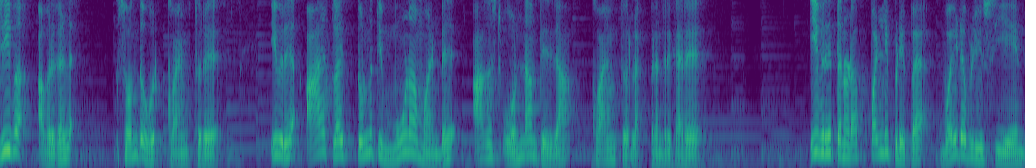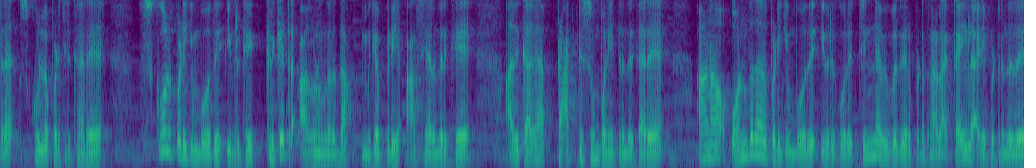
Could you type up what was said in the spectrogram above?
ஜீவா அவர்கள் சொந்த ஊர் கோயம்புத்தூர். இவர் ஆயிரத்தி தொள்ளாயிரத்தி தொண்ணூற்றி மூணாம் ஆண்டு ஆகஸ்ட் ஒன்றாம் தேதி தான் கோயம்புத்தூரில் பிறந்திருக்காரு. இவர் தன்னோட பள்ளி படிப்பை ஒய்டபிள்யூசிஏன்ற ஸ்கூலில் படிச்சிருக்காரு. ஸ்கூல் படிக்கும்போது இவருக்கு கிரிக்கெட் ஆகணுங்கிறது தான் மிகப்பெரிய ஆசையாக இருந்திருக்கு. அதுக்காக ப்ராக்டிஸும் பண்ணிகிட்டு இருந்திருக்காரு. ஆனால் ஒன்பதாவது படிக்கும்போது இவருக்கு ஒரு சின்ன விபத்து ஏற்பட்டதுனால கையில் அடிபட்டிருந்தது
